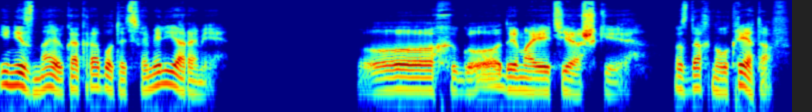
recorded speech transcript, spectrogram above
и не знаю, как работать с фамильярами. «Ох, годы мои тяжкие!» — вздохнул Кретов.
